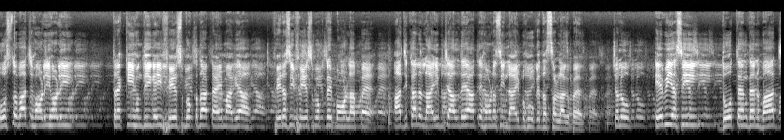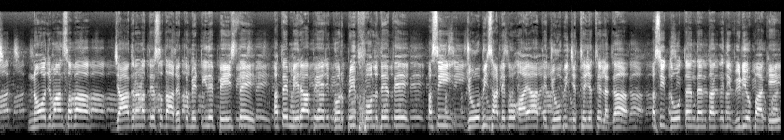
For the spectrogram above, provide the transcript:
ਉਸ ਤੋਂ ਬਾਅਦ ਹੌਲੀ ਹੌਲੀ ਤਰੱਕੀ ਹੁੰਦੀ ਗਈ ਫੇਸਬੁੱਕ ਦਾ ਟਾਈਮ ਆ ਗਿਆ, ਫਿਰ ਅਸੀਂ ਫੇਸਬੁੱਕ ਤੇ ਪਾਉਣ ਲੱਗ ਪਏ। ਅੱਜ ਕੱਲ ਲਾਈਵ ਚੱਲਦੇ ਆ ਤੇ ਹੁਣ ਅਸੀਂ ਲਾਈਵ ਹੋ ਕੇ ਦੱਸਣ ਲੱਗ ਪਏ। ਚਲੋ, ਇਹ ਵੀ ਅਸੀਂ 2-3 ਦਿਨ ਬਾਅਦ ਨੌਜਵਾਨ ਸਭਾ ਜਾਗਰਣ ਅਤੇ ਸੁਧਾਰਕ ਕਮੇਟੀ ਦੇ ਪੇਜ ਤੇ ਅਤੇ ਮੇਰਾ ਪੇਜ ਗੁਰਪ੍ਰੀਤ ਫੁੱਲ ਦੇ ਤੇ ਅਸੀਂ ਜੋ ਵੀ ਸਾਡੇ ਕੋਲ ਆਇਆ ਤੇ ਜੋ ਵੀ ਜਿੱਥੇ ਜਿੱਥੇ ਲੱਗਾ, ਅਸੀਂ 2-3 ਦਿਨ ਤੱਕ ਇਹਦੀ ਵੀਡੀਓ ਪਾ ਕੇ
